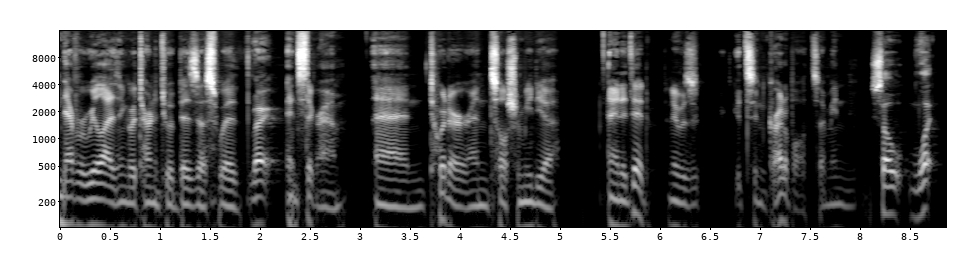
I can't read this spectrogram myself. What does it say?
never realizing it would turn into a business with Right. Instagram and Twitter and social media, and it did, and it was it's incredible. It's I mean So what?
